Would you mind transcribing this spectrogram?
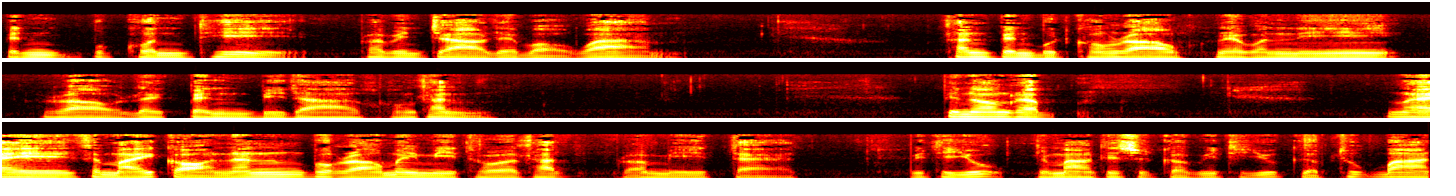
เป็นบุคคลที่พระบิดาเจ้าได้บอกว่า ท่านเป็นบุตรของเราในวันนี้ เราได้เป็นบิดาของท่าน พี่น้องครับ ในสมัยก่อนนั้นพวกเราไม่มีโทรทัศน์ เรามีแต่วิทยุจะมากที่สุดกับวิทยุเกือบทุกบ้าน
